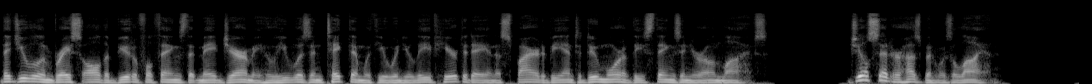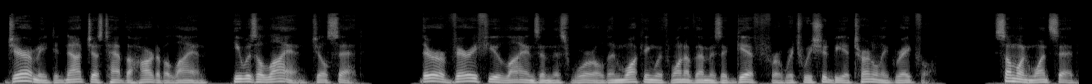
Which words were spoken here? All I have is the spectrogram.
That you will embrace all the beautiful things that made Jeremy who he was and take them with you when you leave here today and aspire to be and to do more of these things in your own lives. Jill said her husband was a lion. Jeremy did not just have the heart of a lion, he was a lion, Jill said. There are very few lions in this world, and walking with one of them is a gift for which we should be eternally grateful. Someone once said,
